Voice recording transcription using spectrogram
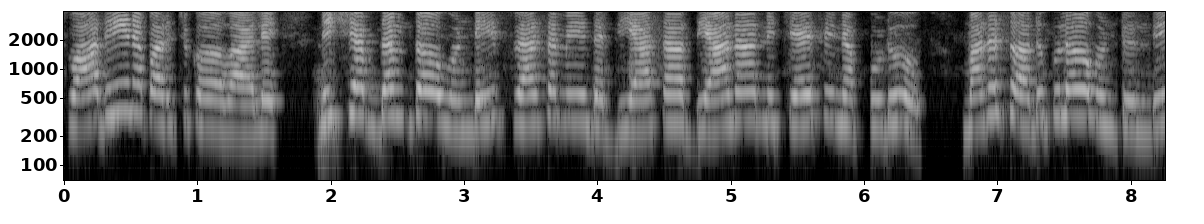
స్వాధీనపరుచుకోవాలి. నిశ్శబ్దంతో ఉండి శ్వాస మీద ధ్యాస ధ్యానాన్ని చేసినప్పుడు మనసు అదుపులో ఉంటుంది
